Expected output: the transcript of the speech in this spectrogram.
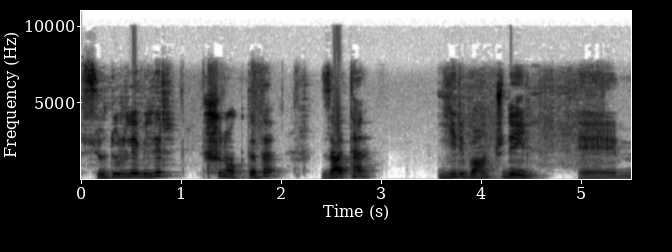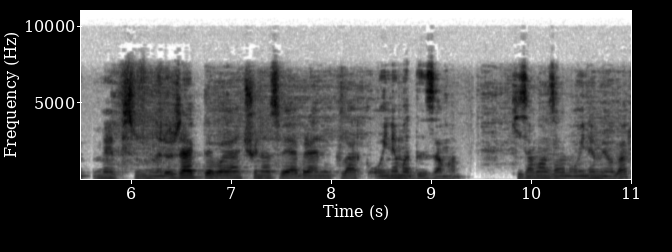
sürdürülebilir şu noktada zaten iyi reboundçu değil e, Memphis uzunları. Özellikle Valanciunas veya Brandon Clark oynamadığı zaman ki zaman zaman oynamıyorlar.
